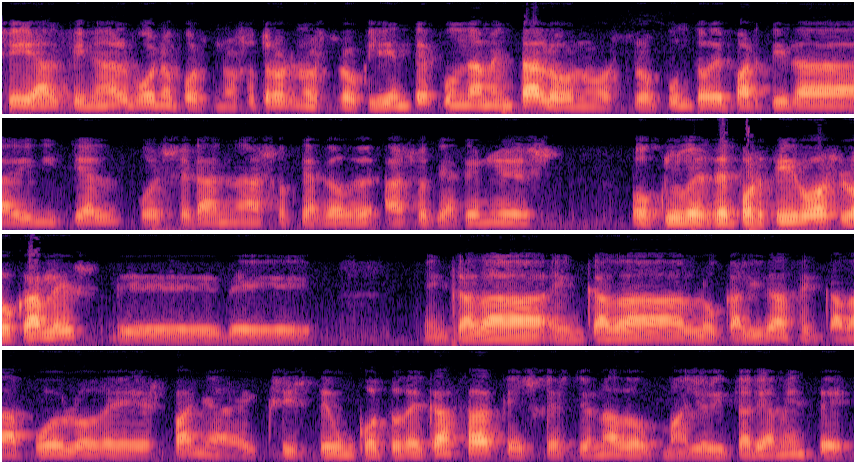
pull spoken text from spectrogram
Sí, al final, bueno, pues nosotros, nuestro cliente fundamental o nuestro punto de partida inicial, pues eran asociaciones o clubes deportivos locales eh, de, en cada, en cada localidad, en cada pueblo de España existe un coto de caza que es gestionado mayoritariamente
